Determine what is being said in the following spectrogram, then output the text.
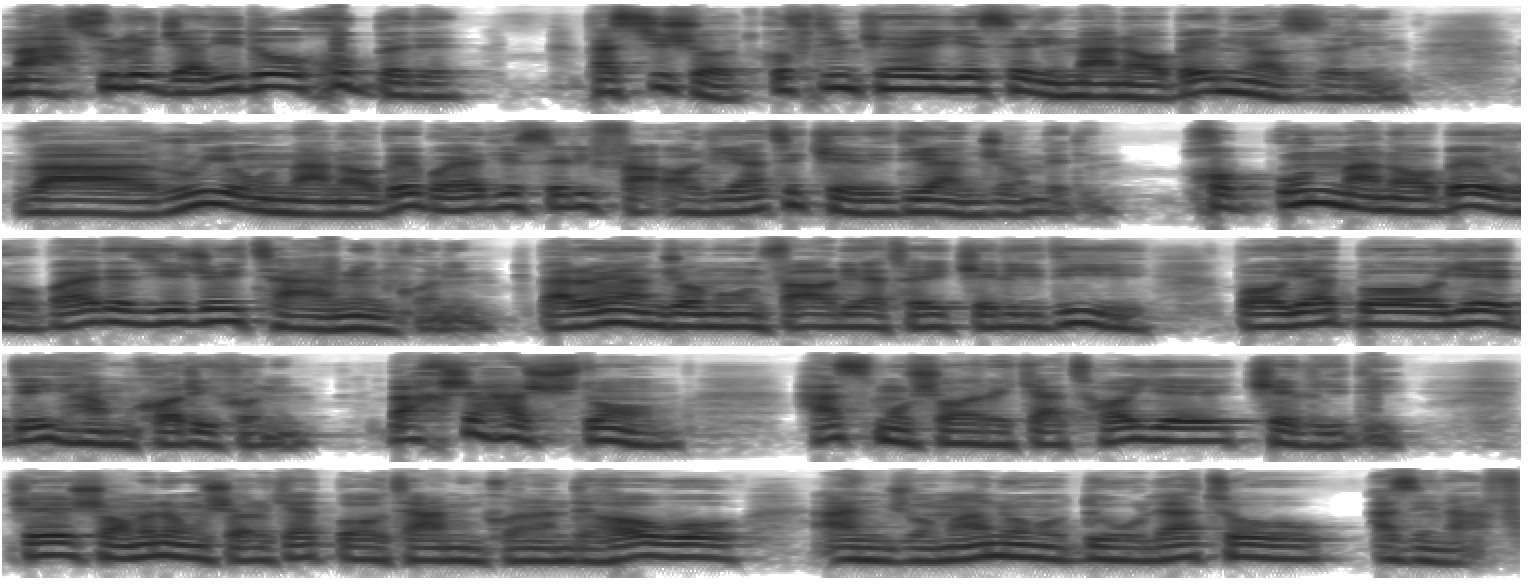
محصول جدید و خوب بده. پس چی شد؟ گفتیم که یه سری منابع نیاز داریم و روی اون منابع باید یه سری فعالیت کلیدی انجام بدیم. خب اون منابع رو باید از یه جایی تأمین کنیم. برای انجام اون فعالیت های کلیدی باید با یه عده همکاری کنیم. بخش هشتم هست مشارکت های کلیدی که شامل مشارکت با تأمین کننده ها و انجمن و دولت و از این حرف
